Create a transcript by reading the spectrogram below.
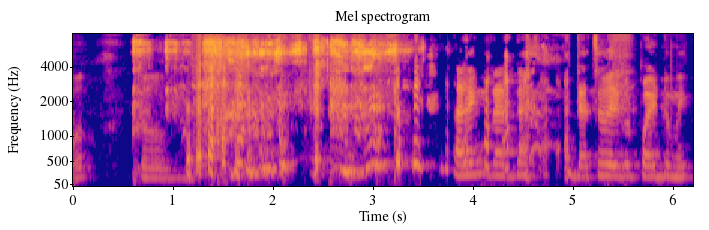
वो तो I think that, that that's a very good point to make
